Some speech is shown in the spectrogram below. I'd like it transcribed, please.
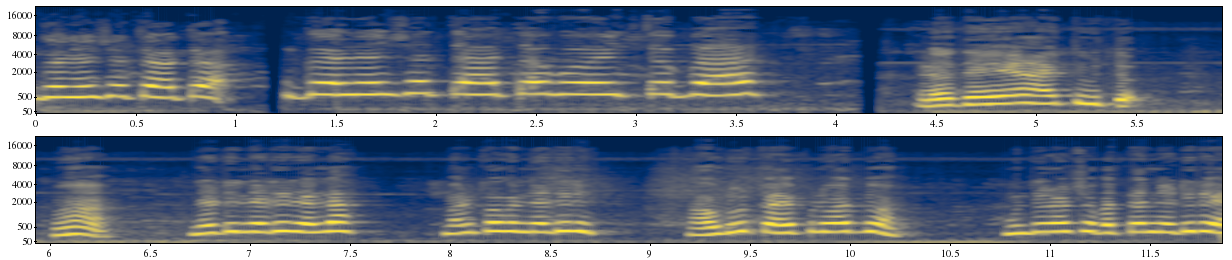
ಗಣೇಶ ತಾತ ಗಣೇಶ ತಾತ ಹೋಯ್ತು ಬಾ. ಹೇಳೋದೇ ಆಯ್ತು ಬಿಟ್ಟು. ಹಾ ನಡಿ ನಡೀರಿ ಎಲ್ಲ. ಮಲ್ಕೋಗಿ ನಡೀರಿ. ಅವ್ರವ್ರು ಕಾಯ್ಪುಣ ಹೋದ್ನು ಮುಂದಿನ ವರ್ಷ ಬರ್ತಾನೆ ನಡೀರಿ.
